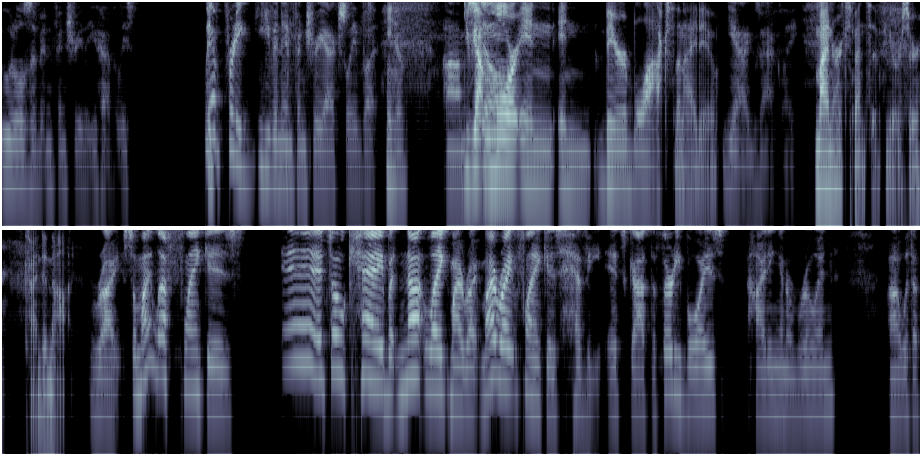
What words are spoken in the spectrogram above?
oodles of infantry that you have. At least we have pretty even infantry actually, but Yeah. um, You've got more in in bigger blocks than I do. Yeah, exactly. Mine are expensive. Yours are kind of not. Right. So my left flank is eh, it's okay, but not like my right. My right flank is heavy. It's got the 30 boys hiding in a ruin uh, with a,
